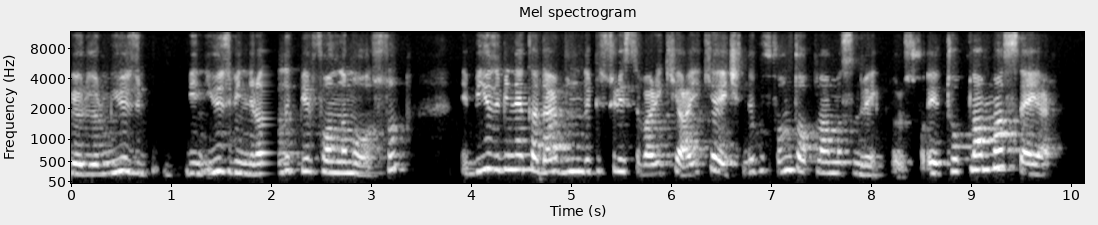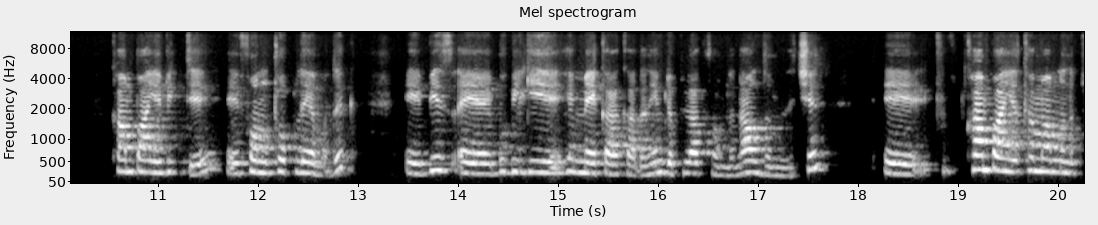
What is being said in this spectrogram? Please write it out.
veriyorum 100 bin, 100 bin liralık bir fonlama olsun. E, bir 100 bine kadar bunun da bir süresi var. 2 ay. 2 ay içinde bu fonun toplanmasını bekliyoruz. E, toplanmazsa eğer kampanya bitti, e, fonu toplayamadık. E, biz e, bu bilgiyi hem MKK'dan hem de platformdan aldığımız için e, kampanya tamamlanıp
